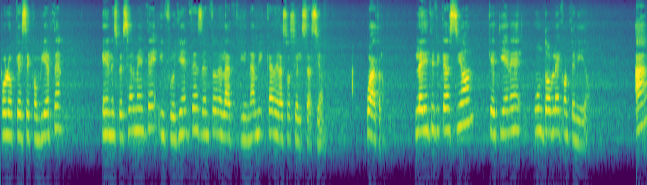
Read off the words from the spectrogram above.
por lo que se convierten en especialmente influyentes dentro de la dinámica de la socialización. 4. La identificación que tiene un doble contenido. A.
